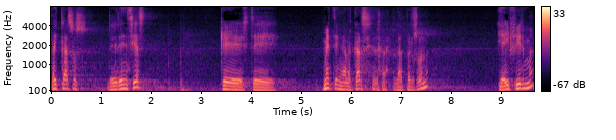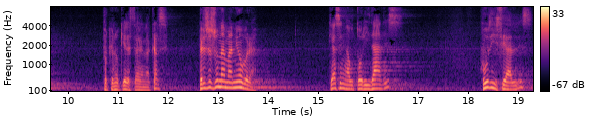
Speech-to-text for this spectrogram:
Hay casos de herencias que este, meten a la cárcel a la persona y ahí firma porque no quiere estar en la cárcel. Pero eso es una maniobra que hacen autoridades judiciales,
